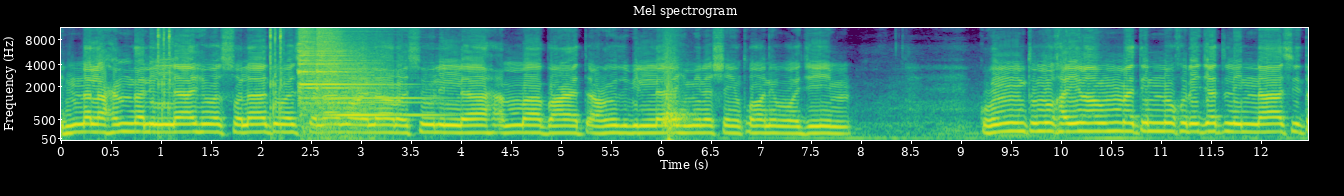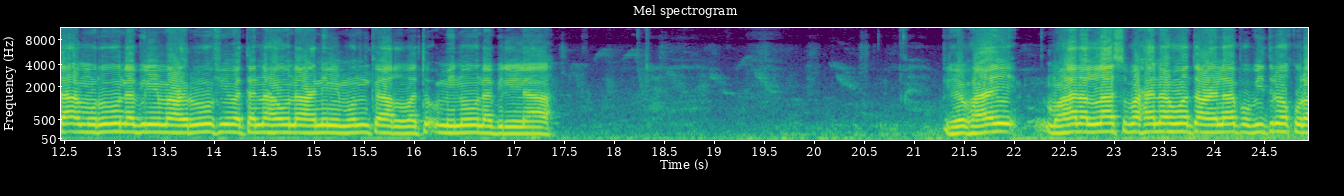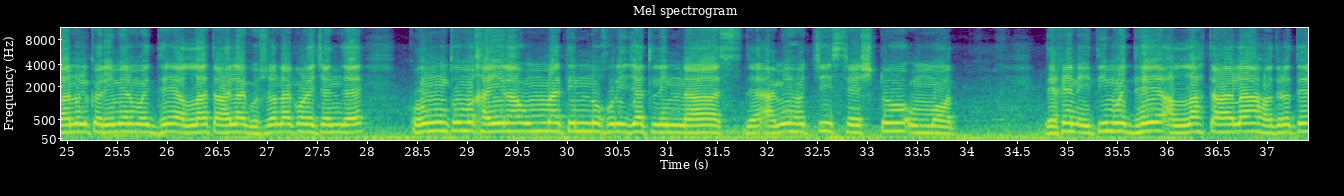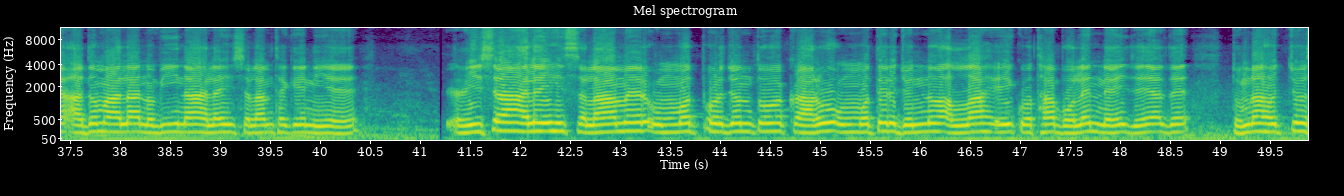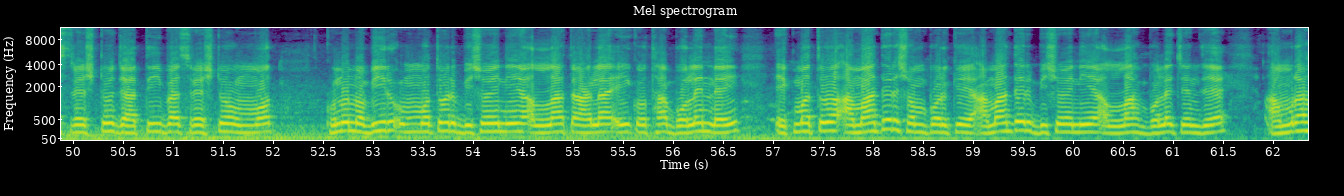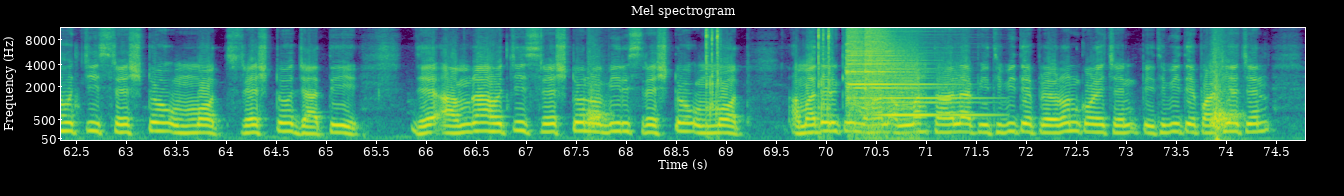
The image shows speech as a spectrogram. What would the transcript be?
إن الحمد لله والصلاة والسلام على رسول الله أما بعد أعوذ بالله من الشيطان الرجيم كنتم خير أمة أخرجت للناس تأمرون بالمعروف وتنهون عن المنكر وتؤمنون بالله প্রিয় ভাই মহান আল্লাহ সুবাহানাহু তাআলা পবিত্র কুরআনুল করিমের মধ্যে আল্লাহ তাআলা ঘোষণা করেছেন যে কুনতুম খাইরা উম্মাতিন নুখরিজাত লিন্নাস। যে আমি হচ্ছি শ্রেষ্ঠ উম্মত। দেখেন, ইতিমধ্যে আল্লাহ তাআলা হজরতে আদম আলা নবীনা আলাইহিস সালাম থেকে নিয়ে ঈসা আলাইহিস সালামের উম্মত পর্যন্ত কারও উম্মতের জন্য আল্লাহ এই কথা বলেন নেই যে তোমরা হচ্ছ শ্রেষ্ঠ জাতি বা শ্রেষ্ঠ উম্মত। কোনো নবীর উম্মতর বিষয় নিয়ে আল্লাহ তাআলা এই কথা বলেন নেই। একমাত্র আমাদের সম্পর্কে, আমাদের বিষয় নিয়ে আল্লাহ বলেছেন যে, আমরা হচ্ছি শ্রেষ্ঠ উম্মত, শ্রেষ্ঠ জাতি, যে আমরা হচ্ছি শ্রেষ্ঠ নবীর শ্রেষ্ঠ উম্মত। আমাদেরকে মহান আল্লাহ তাআলা পৃথিবীতে প্রেরণ করেছেন, পৃথিবীতে পাঠিয়েছেন।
